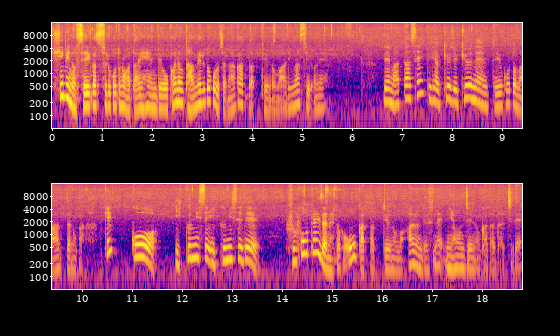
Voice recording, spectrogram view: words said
日々の生活することのが大変でお金を貯めるどころじゃなかったっていうのもありますよね。でまた1999年っていうこともあったのか結構行く店行く店で不法滞在の人が多かったっていうのもあるんですね日本人の方たちで。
